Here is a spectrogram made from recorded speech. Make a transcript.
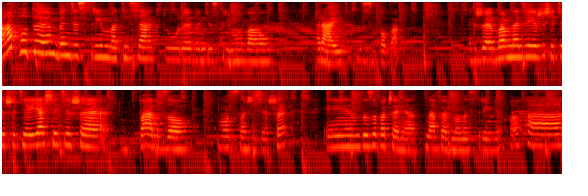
A potem będzie stream Matisa, który będzie streamował raid z WoWa. Także mam nadzieję, że się cieszycie. Ja się cieszę, bardzo mocno się cieszę. I do zobaczenia na pewno na streamie. Pa, pa!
